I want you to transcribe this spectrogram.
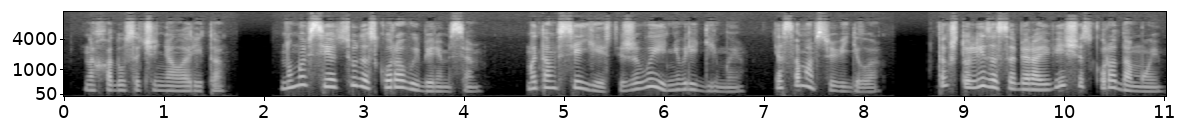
– на ходу сочиняла Рита. «Но мы все отсюда скоро выберемся. Мы там все есть, живые и невредимые. Я сама все видела. Так что, Лиза, собирай вещи, скоро домой».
